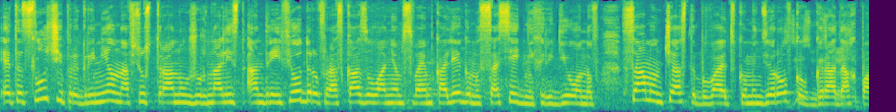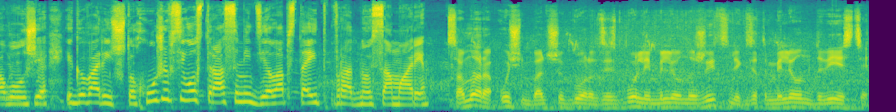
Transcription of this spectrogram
Этот случай прогремел на всю страну. Журналист Андрей Федоров рассказывал о нем своим коллегам из соседних регионов. Сам он часто бывает в командировках в городах Поволжья и говорит, что хуже всего с трассами дело обстоит в родной Самаре. Самара очень большой город. Здесь более миллиона жителей, где-то миллион двести.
